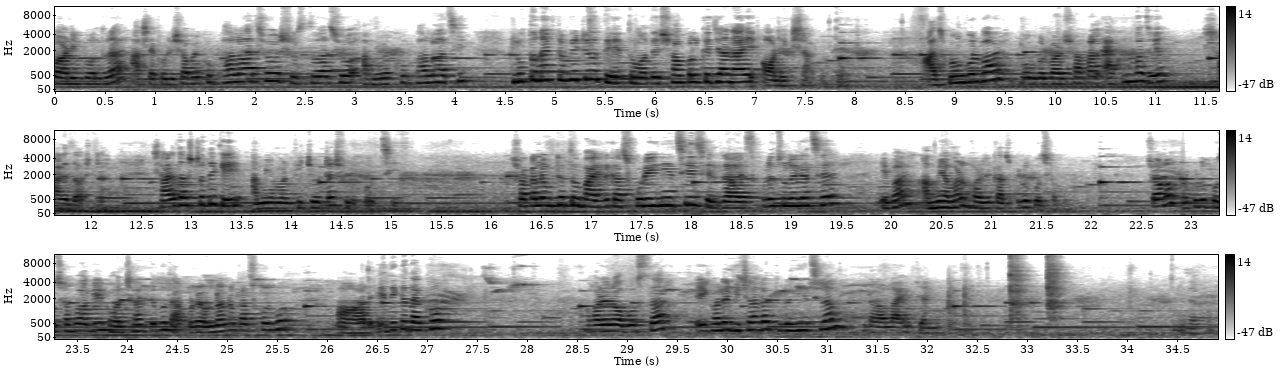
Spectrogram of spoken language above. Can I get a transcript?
Morning, বন্ধুরা। আশা করি সবাই খুব ভালো আছো, সুস্থ আছো, আমিও খুব ভালো আছি। নতুন একটা ভিডিওতে তোমাদের সকলকে জানাই অনেক স্বাগত। আজ মঙ্গলবার মঙ্গলবার সকাল এখন বাজে সাড়ে দশটা। সাড়ে দশটা থেকে আমি আমার ভিডিওটা শুরু করছি। সকালে উঠে তো বাইরের কাজ করেই নিয়েছি, ছেলেরা স্কুলে চলে গেছে। এবার আমি আমার ঘরের কাজগুলো গোছাবো। চলো ওগুলো গোছাবো আগে, ঘর ঝাড় দেবো, তারপরে অন্যান্য কাজ করব। আর এদিকে দেখো ঘরের অবস্থা। এই ঘরের বিছানাটা তুলে নিয়েছিলাম। দাঁড়াও লাইট জানি দেখো।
